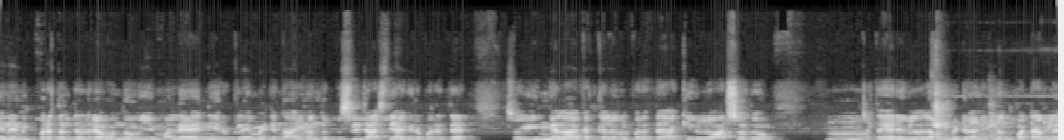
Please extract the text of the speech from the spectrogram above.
ಏನೇನಕ್ಕೆ ಬರುತ್ತೆ ಅಂತ ಹೇಳಿದ್ರೆ ಒಂದು ಈ ಮಳೆ, ನೀರು ಕ್ಲೈಮೇಟಿಂದ ಇನ್ನೊಂದು ಬಿಸಿಲು ಜಾಸ್ತಿ ಆಗಿರೋ ಬರುತ್ತೆ. ಸೊ ಹಿಂಗೆಲ್ಲ ಕತ್ಕಾಯಿಲೆಗಳು ಬರುತ್ತೆ. ಅಕ್ಕಿಗಳು ಆರಿಸೋದು ತಯಾರಿಗಳೆಲ್ಲ ಬಂದುಬಿಟ್ಟು ನಾನು ಇನ್ನೊಂದು ಪಟಾಗ್ಲು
